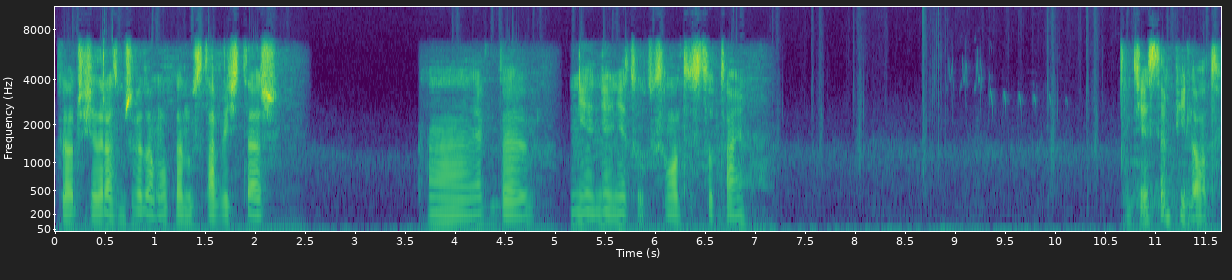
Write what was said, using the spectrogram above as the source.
Tylko oczywiście teraz muszę wiadomo, będę ustawić też e, jakby nie, nie, nie tu, tu samolot jest tutaj. Gdzie jest ten pilot?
